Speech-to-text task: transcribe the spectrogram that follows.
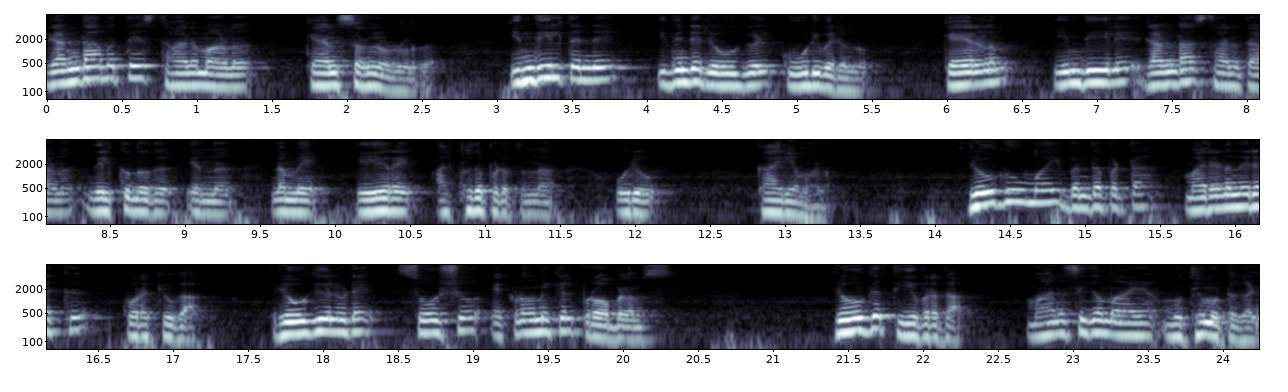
രണ്ടാമത്തെ സ്ഥാനമാണ് ക്യാൻസറിനുള്ളത്. ഇന്ത്യയിൽ തന്നെ ഇതിന്റെ രോഗികൾ കൂടി വരുന്നു. കേരളം ഇന്ത്യയിലെ രണ്ടാം സ്ഥാനത്താണ് നിൽക്കുന്നത് എന്ന് നമ്മെ ഏറെ അത്ഭുതപ്പെടുത്തുന്ന ഒരു കാര്യമാണ്. രോഗവുമായി ബന്ധപ്പെട്ട മരണനിരക്ക് കുറയ്ക്കുക രോഗികളുടെ സോഷ്യോ എക്കണോമിക്കൽ പ്രോബ്ലംസ് രോഗതീവ്രത മാനസികമായ ബുദ്ധിമുട്ടുകൾ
